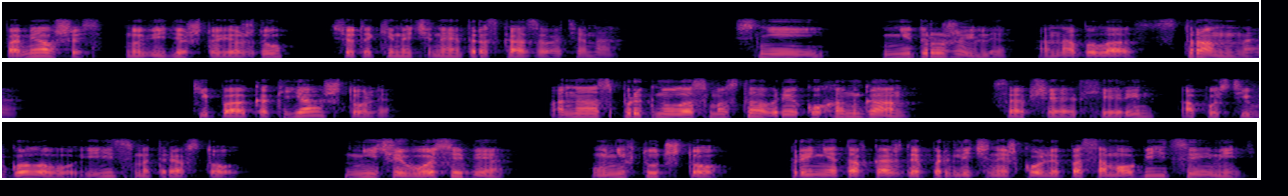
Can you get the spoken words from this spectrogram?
Помявшись, но видя, что я жду, все-таки начинает рассказывать она. С ней не дружили, она была странная. Типа как я, что ли? Она спрыгнула с моста в реку Ханган, сообщает Херин, опустив голову и смотря в стол. Ничего себе! У них тут что, принято в каждой приличной школе по самоубийце иметь?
